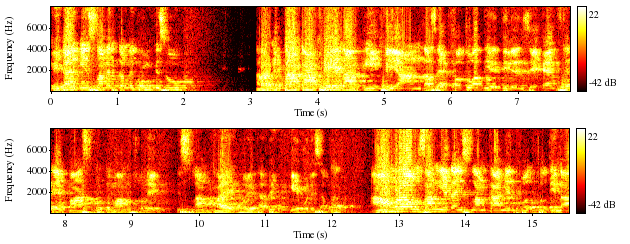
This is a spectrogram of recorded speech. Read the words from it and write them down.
এটাই কি ইসলামের জন্য কম কিছু? আপনি টাকা খেয়ে না কি খেয়ে আন্দাজে ফতোয়া দিয়ে দিলেন যে এক জায়গায় পাঁচ কোটি মানুষ হলে ইসলাম হয়ে যাবে। কে বলেছে আপনার আমরাও জানি এটা ইসলাম কায়েমের পদ্ধতি না।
